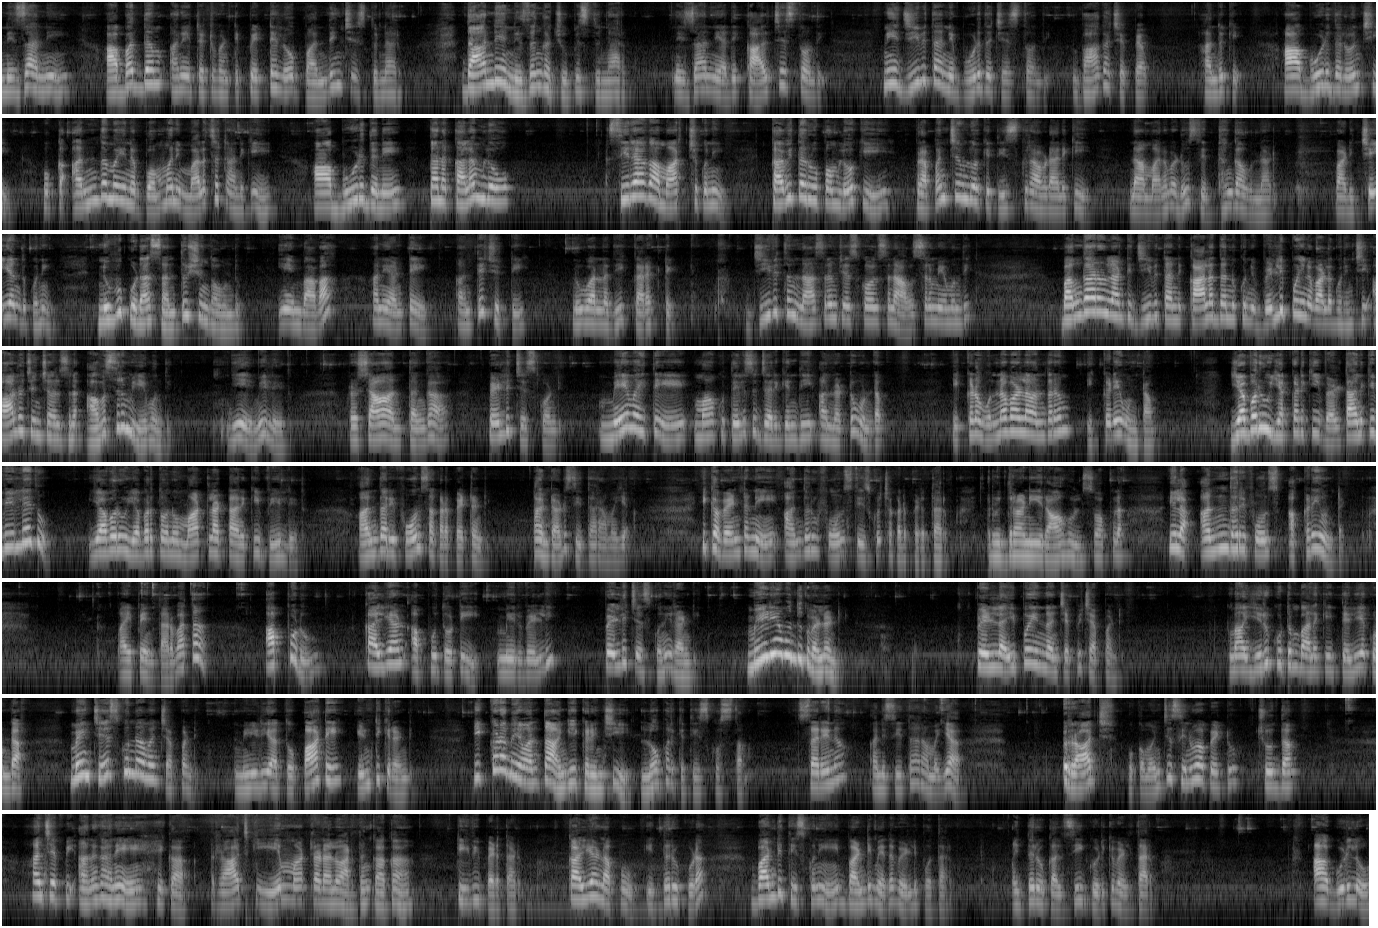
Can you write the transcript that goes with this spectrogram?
నిజాన్ని అబద్ధం అనేటటువంటి పెట్టెలో బంధించేస్తున్నారు. దాన్నే నిజంగా చూపిస్తున్నారు. నిజాన్ని అది కాల్చేస్తోంది. నీ జీవితాన్ని బూడిద చేస్తోంది. బాగా చెప్పావు. అందుకే ఆ బూడిదలోంచి ఒక అందమైన బొమ్మని మలచటానికి ఆ బూడిదని తన కలంలో సిరాగా మార్చుకుని కవిత రూపంలోకి ప్రపంచంలోకి తీసుకురావడానికి నా మనవడు సిద్ధంగా ఉన్నాడు. వాడి చేయందుకుని నువ్వు కూడా సంతోషంగా ఉండు. ఏం బావా? అని అంటే అంతే చిట్టి నువ్వన్నది కరెక్టే. జీవితం నాశనం చేసుకోవాల్సిన అవసరం ఏముంది? బంగారం లాంటి జీవితాన్ని కాలదన్నుకుని వెళ్ళిపోయిన వాళ్ళ గురించి ఆలోచించాల్సిన అవసరం ఏముంది? ఏమీ లేదు. ప్రశాంతంగా పెళ్ళి చేసుకోండి. మేమైతే మాకు తెలిసి జరిగింది అన్నట్టు ఉండం. ఇక్కడ ఉన్న వాళ్ళ అందరం ఇక్కడే ఉంటాం. ఎవరు ఎక్కడికి వెళ్ళటానికి వీల్లేదు. ఎవరు ఎవరితోనూ మాట్లాడటానికి వీల్లేదు. అందరి ఫోన్స్ అక్కడ పెట్టండి అంటాడు సీతారామయ్య. ఇక వెంటనే అందరూ ఫోన్స్ తీసుకొచ్చి అక్కడ పెడతారు. రుద్రాణి రాహుల్ స్వప్న ఇలా అందరి ఫోన్స్ అక్కడే ఉంటాయి. అయిపోయిన తర్వాత అప్పుడు కళ్యాణ్ అప్పుతోటి మీరు వెళ్ళి పెళ్ళి చేసుకుని రండి. మీడియా ముందుకు వెళ్ళండి. పెళ్ళి అయిపోయిందని చెప్పి చెప్పండి. మా ఇరు కుటుంబాలకి తెలియకుండా మేం చేసుకున్నామని చెప్పండి. మీడియాతో పాటే ఇంటికి రండి. ఇక్కడ మేమంతా అంగీకరించి లోపలికి తీసుకొస్తాం. సరేనా? అని సీతారామయ్య రాజ్ ఒక మంచి సినిమా పెట్టు చూద్దాం అని చెప్పి అనగానే ఇక రాజ్కి ఏం మాట్లాడాలో అర్థం కాక టీవీ పెడతాడు. కళ్యాణ్ అప్పు ఇద్దరూ కూడా బండి తీసుకుని బండి మీద వెళ్ళిపోతారు. ఇద్దరూ కలిసి గుడికి వెళ్తారు. ఆ గుడిలో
